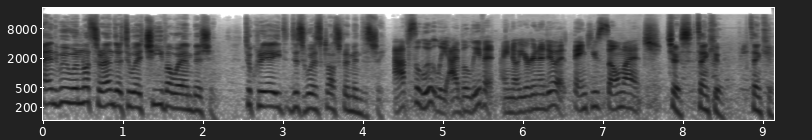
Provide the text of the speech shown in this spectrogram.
and we will not surrender to achieve our ambition to create this world class film industry. Absolutely. I believe it. I know you're going to do it. Thank you so much. Cheers. Thank you. Thank you.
